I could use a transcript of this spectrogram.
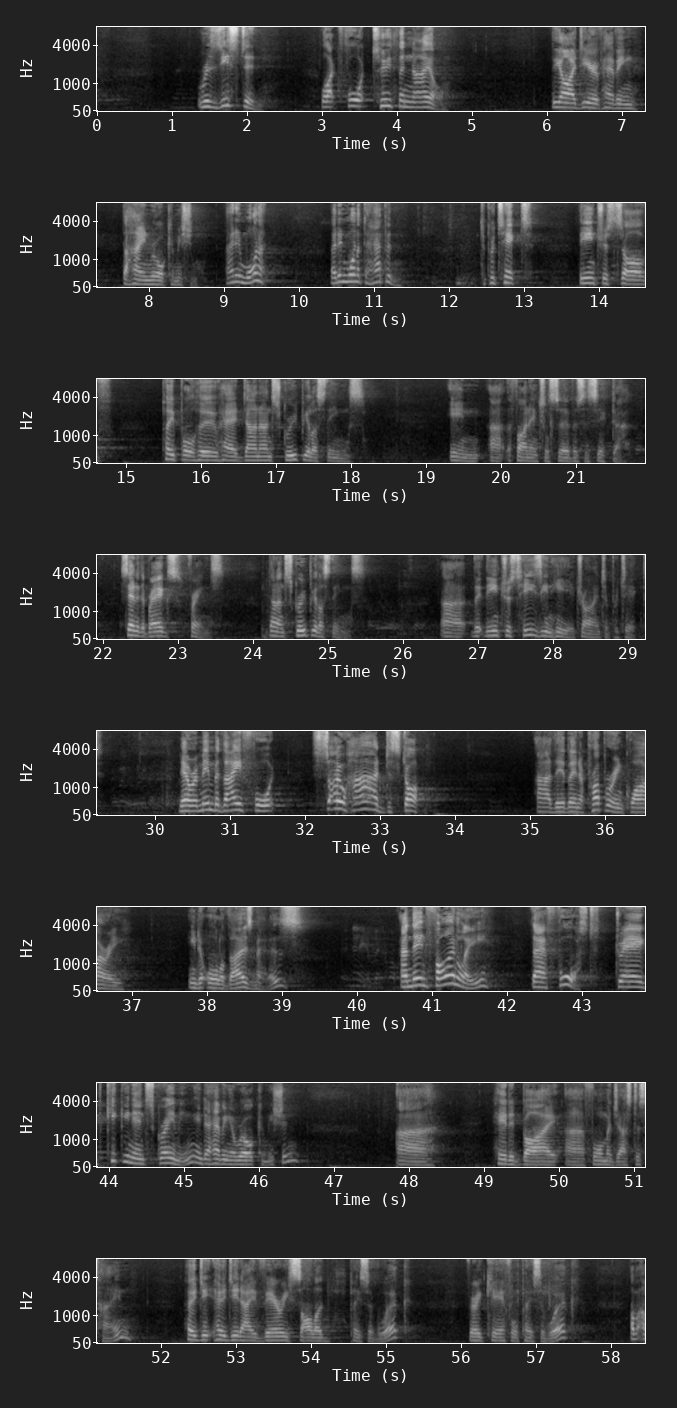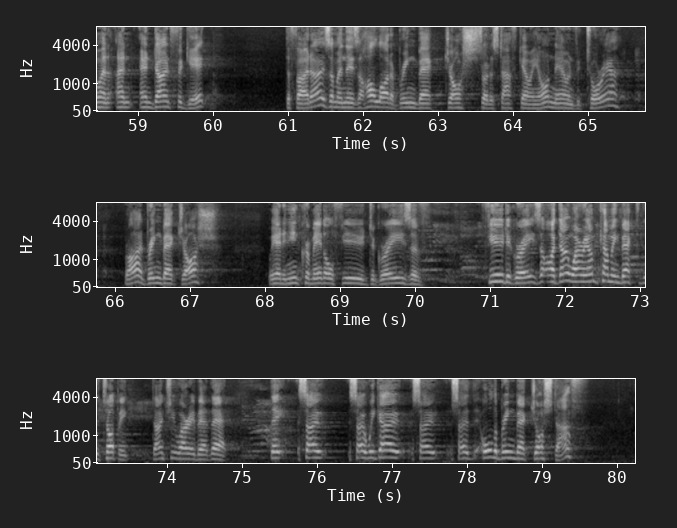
resisted, like fought tooth and nail, the idea of having the Hayne Royal Commission. They didn't want it. They didn't want it to happen, to protect the interests of people who had done unscrupulous things in uh, the financial services sector. Senator Bragg's friends done unscrupulous things. Uh, the, the interest he's in here trying to protect. Now remember, they fought so hard to stop uh, there being a proper inquiry into all of those matters. And then finally, they're forced dragged kicking and screaming into having a Royal Commission uh, headed by uh, former Justice Hayne, who did, who did a very solid piece of work, very careful piece of work. I mean, and, and don't forget the photos. I mean, there's a whole lot of bring back Josh sort of stuff going on now in Victoria, right? Bring back Josh. We had an incremental few degrees of few degrees. Oh, don't worry, I'm coming back to the topic. Don't you worry about that. The, so, so we go. So, so all the bring back Josh stuff.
